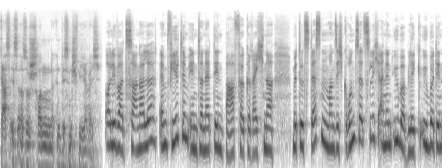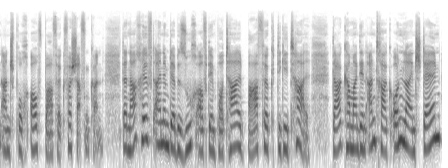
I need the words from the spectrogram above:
Das ist also schon ein bisschen schwierig. Oliver Zangerle empfiehlt im Internet den BAföG-Rechner, mittels dessen man sich grundsätzlich eine einen Überblick über den Anspruch auf BAföG verschaffen kann. Danach hilft einem der Besuch auf dem Portal BAföG Digital. Da kann man den Antrag online stellen,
